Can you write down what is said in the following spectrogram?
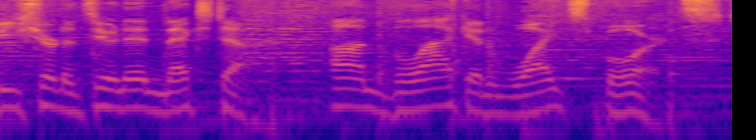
Be sure to tune in next time on Black and White Sports.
